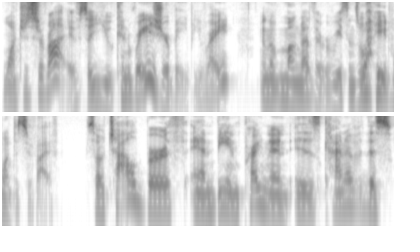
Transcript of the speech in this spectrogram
want to survive so you can raise your baby, right? And among other reasons why you'd want to survive. So, childbirth and being pregnant is kind of this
